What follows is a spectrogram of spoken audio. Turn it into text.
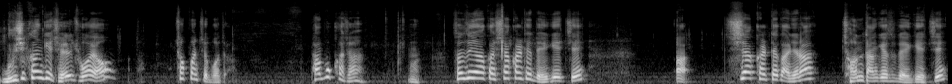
무식한 게 제일 좋아요. 첫 번째 뭐죠? 반복하자. 응. 선생님 아까 시작할 때도 얘기했지. 아, 시작할 때가 아니라 전 단계에서도 얘기했지.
